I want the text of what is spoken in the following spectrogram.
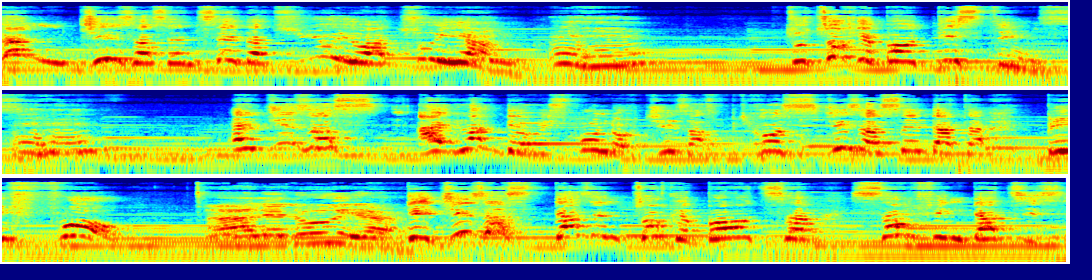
came Jesus and say that you you are too young to talk about these things. And Jesus, I like the response of Jesus because Jesus said that uh, before Hallelujah. the Jesus doesn't talk about uh, something that is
